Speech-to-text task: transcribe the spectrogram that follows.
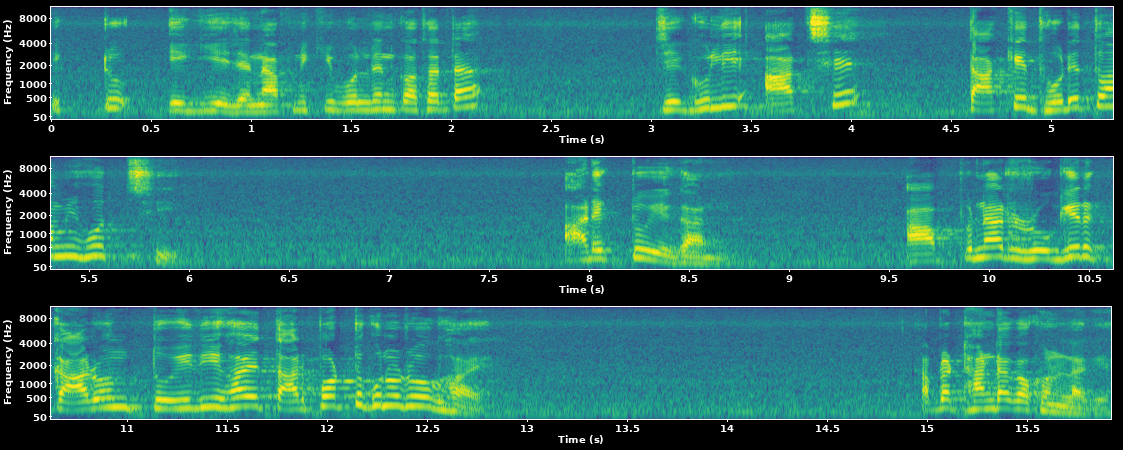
একটু এগিয়ে যান। আপনি কি বললেন কথাটা? যেগুলি আছে, তাকে ধরে তো আমি হচ্ছি। আরেকটু এগান। আপনার রোগের কারণ তৈরি হয়, তারপর তো কোনো রোগ হয়। আপনার ঠান্ডা কখন লাগে?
